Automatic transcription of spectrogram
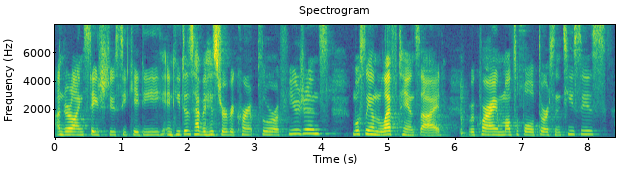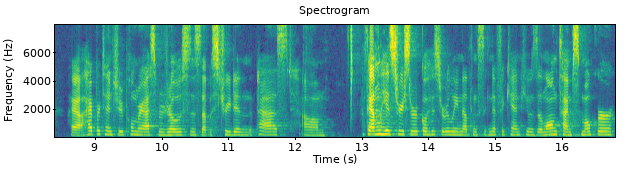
underlying stage 2 CKD, and he does have a history of recurrent pleural effusions, mostly on the left-hand side, requiring multiple thoracenteses uh, hypertension, pulmonary aspergillosis that was treated in the past. Um, family history, cervical history, really nothing significant. He was a longtime smoker,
